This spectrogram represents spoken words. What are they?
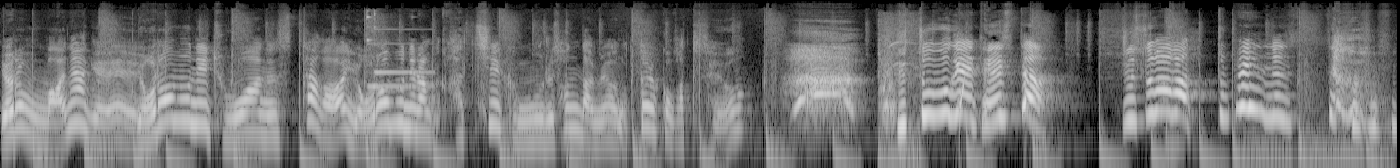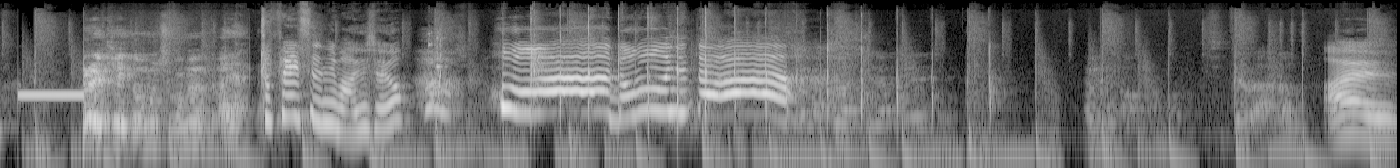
여러분 만약에 여러분이 좋아하는 스타가 여러분이랑 같이 근무를 선다면 어떨 것 같으세요? 유튜브계 대스타! 뉴스마마 투페이스 원래 이렇게 너무 좋으면 아니야. 투페이스님 아니세요? 우와 너무 멋있다! 아이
